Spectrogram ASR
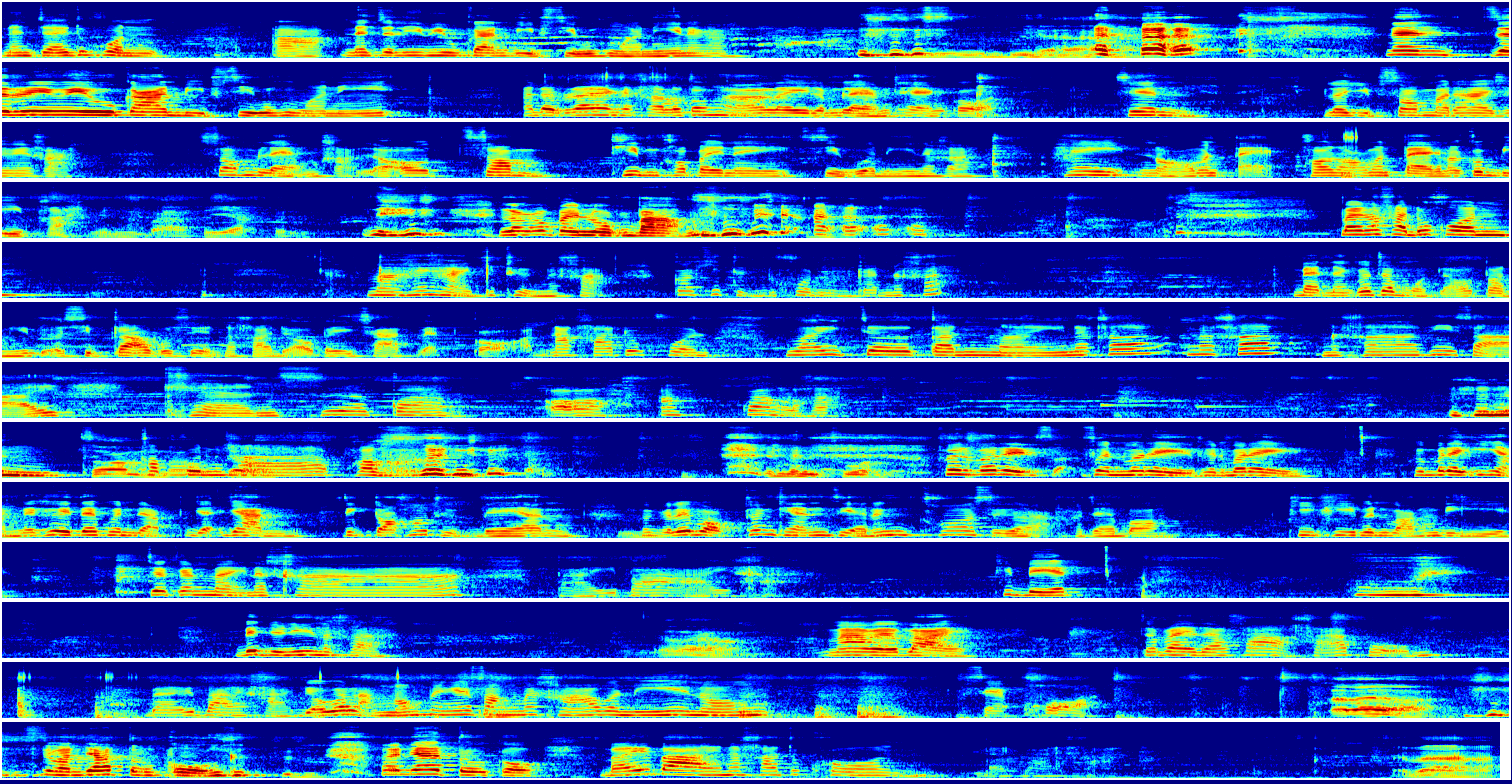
เนนจะให้ทุกคน อ่าเนนจะรีวิวการบีบสิวหัวนี้นะคะ อย่าเนนจะรีวิวการบีบสิวหัวนี้ อันดับแรกนะคะ เราต้องหาอะไรแหลมๆแทงก่อน เช่น เราหยิบซ่อมมาได้ใช่ไหมคะ ซ่อมแหลมค่ะแล้วเอาซ่อมทิ่มเข้าไปในสิวอันนี้นะคะ ให้หนองมันแตก พอหนองมันแตกแล้วก็บีบค่ะ เป็นบาปพยักเป็นแล้วก็ไปโรงพยาบาลไปแล้วค่ะทุกคน มาให้หายคิดถึงนะคะ ก็คิดถึงทุกคนเหมือนกันนะคะ แบตนั้นก็จะหมดแล้วตอนนี้เหลือ 19%นะคะ เดี๋ยวเอาไปชาร์จแบตก่อนนะคะ ทุกคนไว้เจอกันไหมนะคะนะคะนะคะ พี่สายแขนเสื้อกว้างอ๋ออะกว้างเหรอคะเป็นซ่อมขอบคุณเนาะคเจ้ารับขอบคุณเป็นมันท่วงเพื่อนว่าได้เพื่อนว่าได้เพื่อนว่าได้เพื่อนว่าได้อีหยังได้เคยแต่เพื่อนแบบยยันติ๊กต็อกเข้าถึงแบนเพื่อนก็เลยบอกทั้งแขนเสียทั้งข้อเสือเข้าใจบอ พีพีเป็นหวังดี เจอกันใหม่นะคะบายบายค่ะ พี่เบสโอ้ยเบสอยู่นี่แหละค่ะ อะไรอะมาบายบายจะไปแล้วค่ะครับผมบายบายค่ะ เดี๋ยววันหลังน้องเพลงให้ฟังนะคะ วันนี้น้องแสบคอ อะไรเหรอ มันยาตัวโกง มันยาตัวโกงบายบายนะคะ ทุกคนบายบายค่ะ 没办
